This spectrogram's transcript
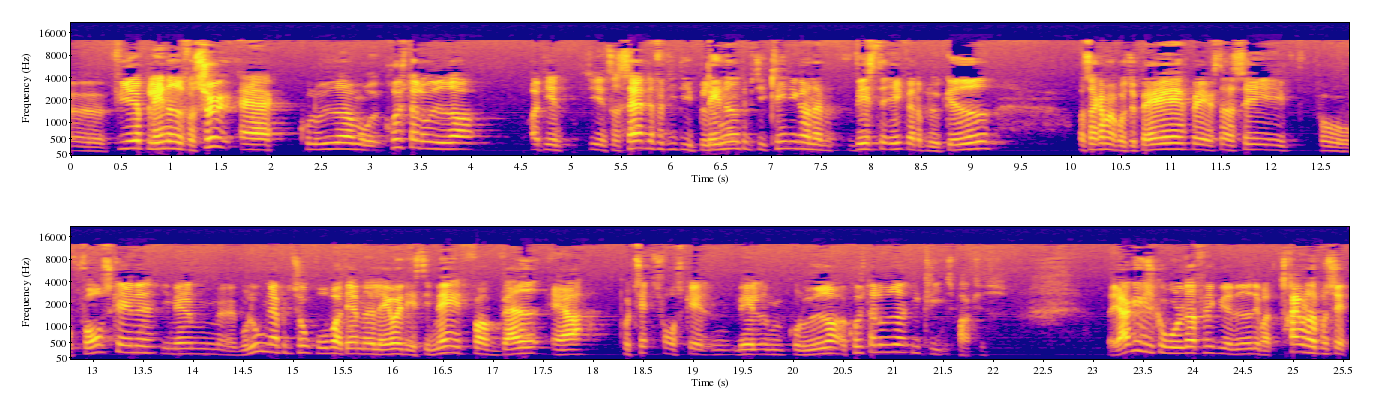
øh, fire blændede forsøg af kolloider mod krystalloider, og de er, de er interessante, fordi de er blændede, det vil sige, at klinikerne vidste ikke, hvad der blev givet, og så kan man gå tilbage bagefter og se på forskelle imellem øh, volumen på de to grupper, og dermed lave et estimat for, hvad er potensforskellen mellem kolloider og krystalloider i klinisk praksis. Da jeg gik i skole, der fik vi at vide, at det var 300 procent,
